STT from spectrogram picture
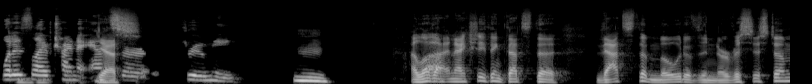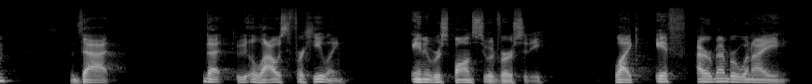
what is life trying to answer yes. through me mm. i love wow. that and i actually think that's the that's the mode of the nervous system that that allows for healing in response to adversity like if i remember when i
